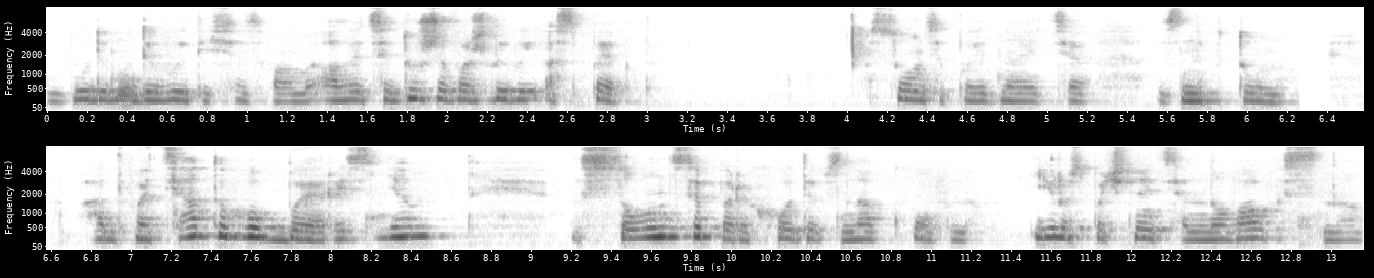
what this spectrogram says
Будемо дивитися з вами, але це дуже важливий аспект. Сонце поєднається з Нептуном. А 20 березня сонце переходить в знак Овна і розпочнеться нова весна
